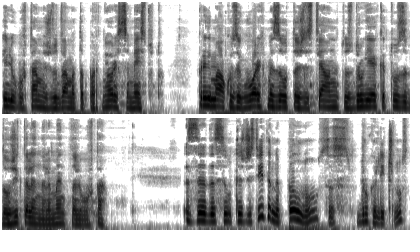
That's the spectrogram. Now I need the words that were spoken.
и любовта между двамата партньори семейството. Преди малко заговорихме за отъждествяването с другия като задължителен елемент на любовта. За да се отъждествите напълно с друга личност,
